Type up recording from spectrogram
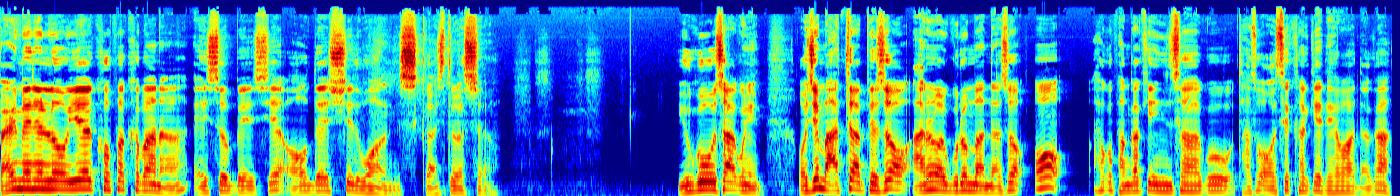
배리 매닐로의 코파카바나, 에이스 오브 베이스의 All That She Wants까지 들었어요. 6549님, 어제 마트 앞에서 아는 얼굴을 만나서 어? 하고 반갑게 인사하고 다소 어색하게 대화하다가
